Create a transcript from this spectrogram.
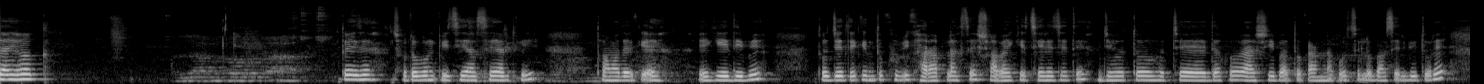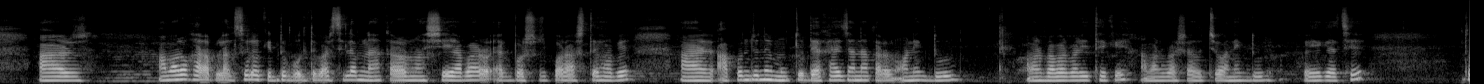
যাই হোক, তো এই যে ছোটো বোন পিছিয়ে আছে আর কি, তো আমাদেরকে এগিয়ে দিবে। তো যেতে কিন্তু খুবই খারাপ লাগছে সবাইকে ছেড়ে যেতে, যেহেতু হচ্ছে দেখো আশীর্বাদ তো কান্না করছিল বাসের ভিতরে, আর আমারও খারাপ লাগছিল, কিন্তু বলতে পারছিলাম না, কারণ সে আবার এক বছর পর আসতে হবে। আর আপনজনের মুখ তো দেখাই জানা কারণ অনেক দূর। আমার বাবার বাড়ি থেকে আমার বাসা হচ্ছে অনেক দূর হয়ে গেছে। তো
